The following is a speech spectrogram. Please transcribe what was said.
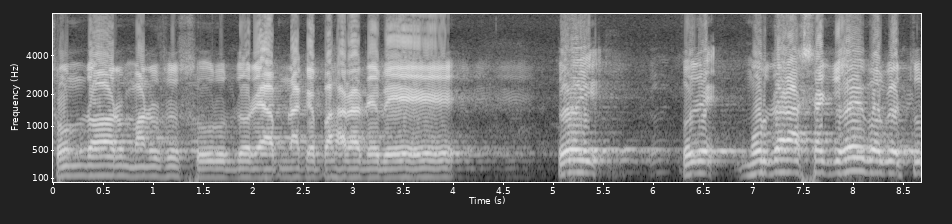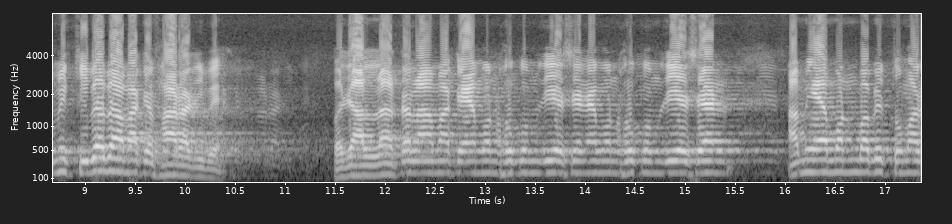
সুন্দর মানুষের সুর ধরে আপনাকে পাহারা দেবে। তো মুর্দার আশ্চর্য হয়ে বলবে, তুমি কীভাবে আমাকে পাহারা দিবে? যে আল্লাহ তালা আমাকে এমন হুকুম দিয়েছেন, এমন হুকুম দিয়েছেন। আমি এমনভাবে তোমার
